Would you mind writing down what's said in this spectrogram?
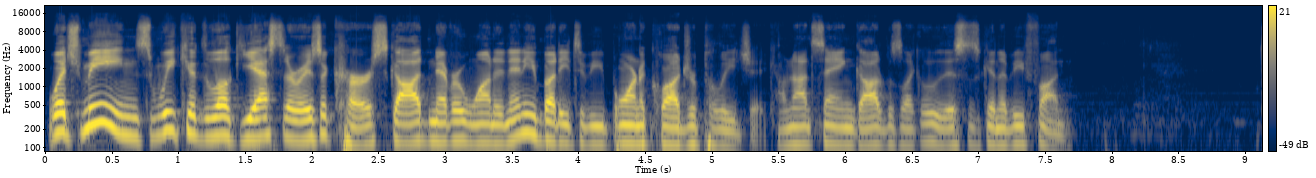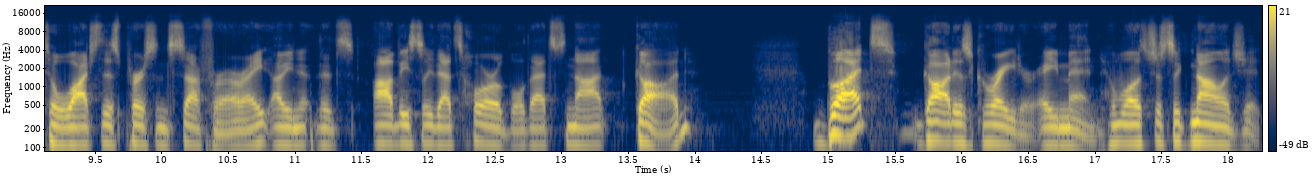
Which means we could look, yes, there is a curse. God never wanted anybody to be born a quadriplegic. I'm not saying God was like, oh, this is going to be fun to watch this person suffer, all right? I mean, that's obviously that's horrible. That's not God. But God is greater. Amen. Well, let's just acknowledge it.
